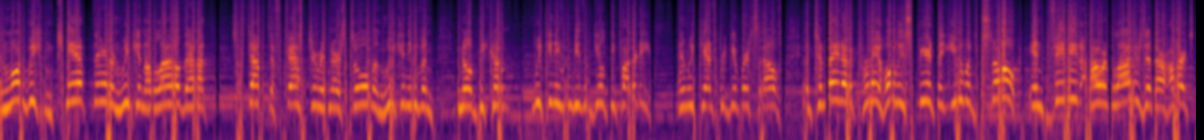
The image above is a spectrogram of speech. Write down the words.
And Lord, we can camp there and we can allow that stuff to fester in our soul and we can even, you know, become, we can even be the guilty party and we can't forgive ourselves. And tonight I pray, Holy Spirit, that you would so invade our lives and our hearts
